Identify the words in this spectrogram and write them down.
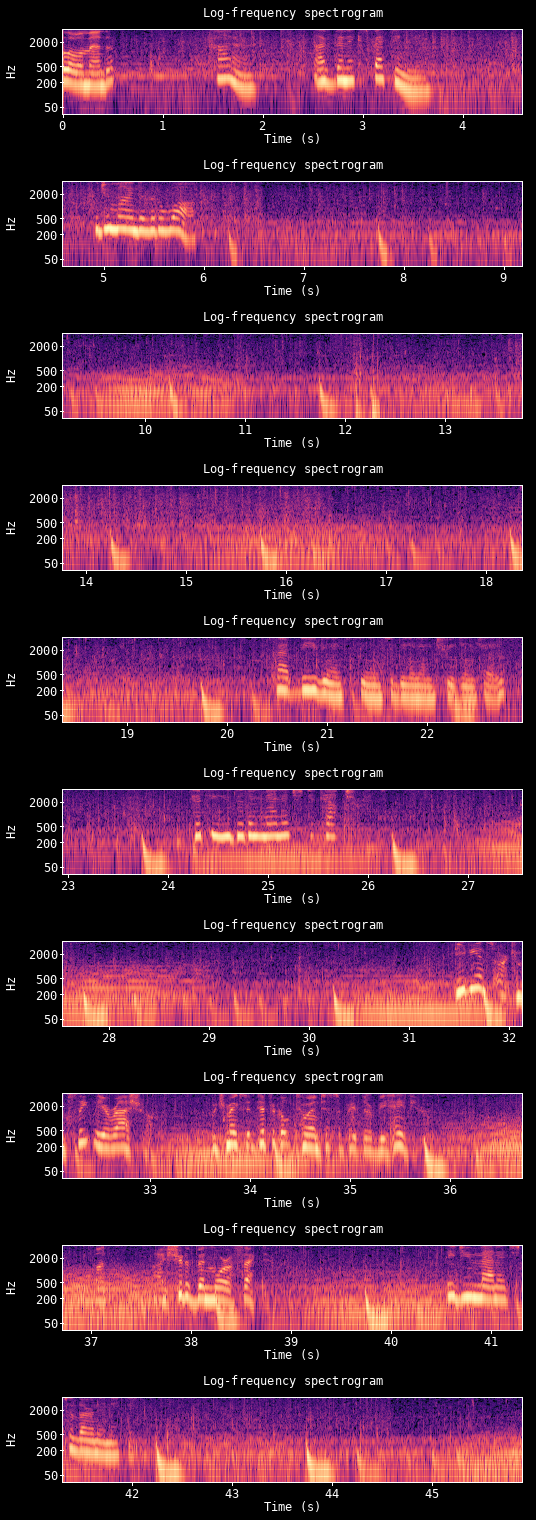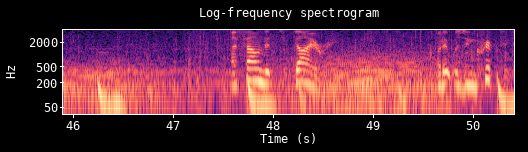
Hello, Amanda. Connor, I've been expecting you. Would you mind a little walk? That deviant seemed to be an intriguing case. Pity you didn't manage to capture Deviants are completely irrational, which makes it difficult to anticipate their behavior. But I should have been more effective. Did you manage to learn anything? I found its diary, but it was encrypted.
